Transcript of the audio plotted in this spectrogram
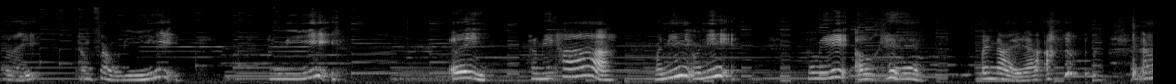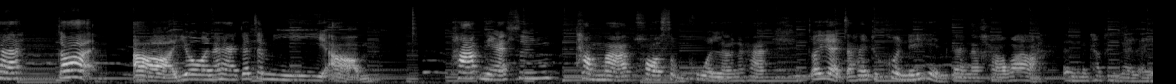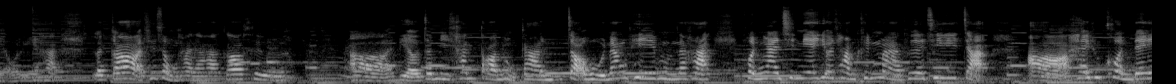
ไหนทางฝั่งนี้ ทางนี้ เอ้ย ทางนี้ค่ะ มานี่มานี่ ทางนี้ โอเค ไปไหนอะ นะคะ ก็โยนะคะ ก็จะมีภาพเนี้ยซึ่งทำมาพอสมควรแล้วนะคะ ก็อยากจะให้ทุกคนได้เห็นกันนะคะว่า เออ มันทำถึงไหนแล้วอะไรเงี้ยค่ะ แล้วก็ที่สำคัญนะคะก็คือ เเดี๋ยวจะมีขั้นตอนของการเจาะหูนั่งพิมพ์นะคะ ผลงานชิ้นนี้โยทำขึ้นมาเพื่อที่จะให้ทุกคนได้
